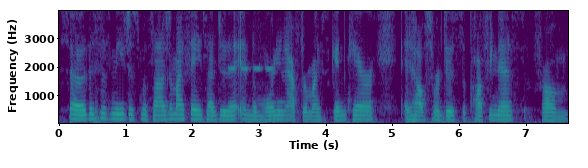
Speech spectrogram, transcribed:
So this is me just massaging my face. I do that in the morning after my skincare. It helps reduce the puffiness from,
